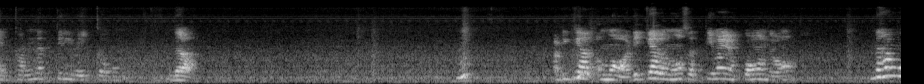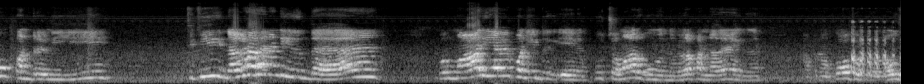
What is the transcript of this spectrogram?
என் கன்னத்தில் வைக்கவும். இதா? அடிக்காத அம்மா அடிக்காதமோ சத்தியமா எனக்கு கோவம் வந்துரும். என்னமோ பண்ற நீ? நல்லா தானே இருந்த? ஒரு மாதிரியாவே பண்ணிட்டு இருக்கு. எனக்கு கூச்சமா இருக்கும். இந்த மாதிரிலாம் பண்ணாதான் எனக்கு. அப்ப நான் கோவப்பட்டுருவோம்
